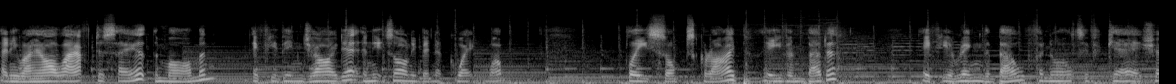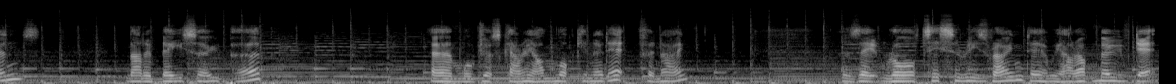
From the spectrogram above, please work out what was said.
Anyway, all I have to say at the moment, if you've enjoyed it and it's only been a quick one, please subscribe, even better. If you ring the bell for notifications, that'd be superb. Um, we'll just carry on looking at it for now. As it rotisseries round, here we are, I've moved it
